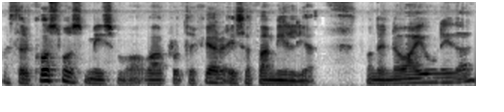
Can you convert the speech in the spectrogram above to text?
hasta el cosmos mismo, va a proteger esa familia. Donde no hay unidad,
